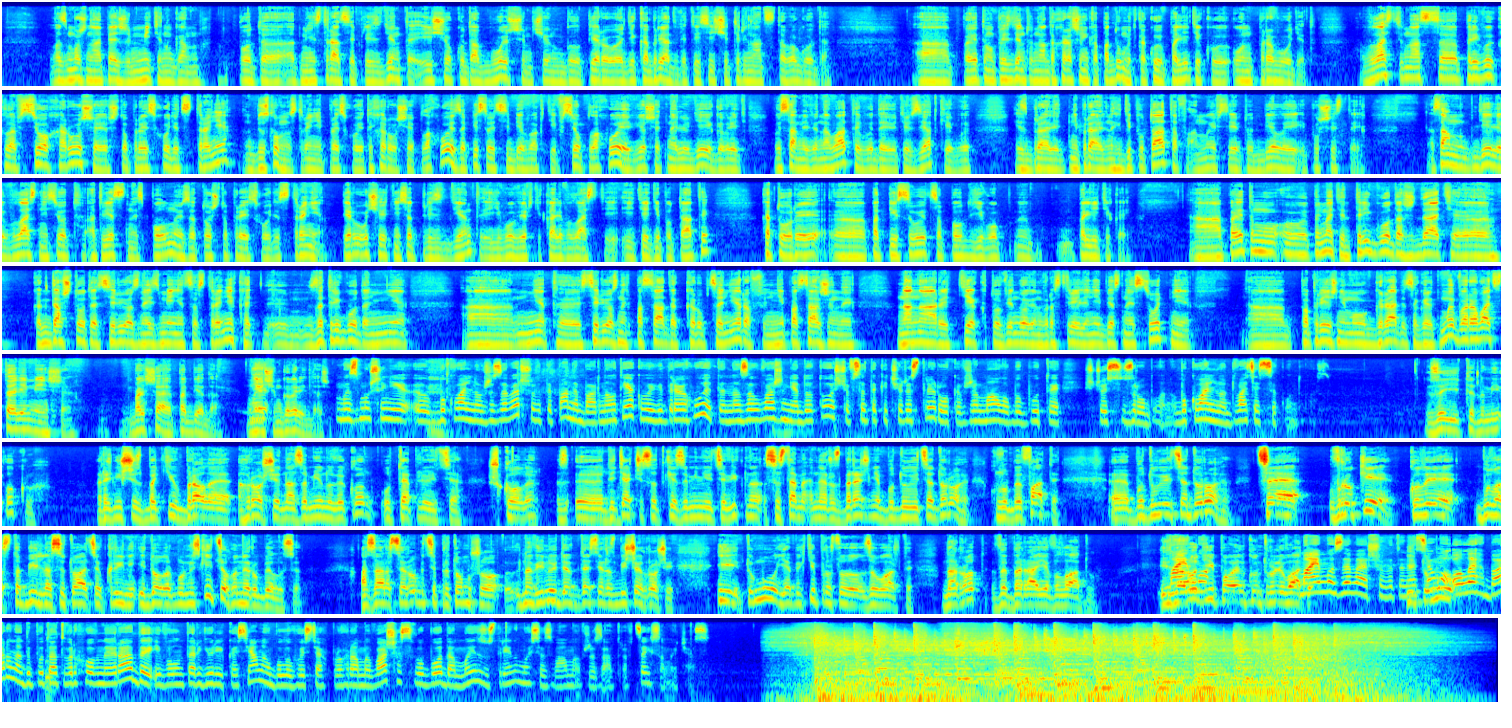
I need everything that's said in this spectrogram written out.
Возможно, опять же, митингом под э, администрацией президента еще куда большим, чем был 1 декабря 2013 года. А, Поэтому президенту надо хорошенько подумать, какую политику он проводит. Власть у нас э, привыкла все хорошее, что происходит в стране, безусловно, в стране происходит и хорошее, и плохое, записывать себе в актив. Все плохое вешать на людей и говорить, вы сами виноваты, вы даете взятки, вы избрали неправильных депутатов, а мы все тут белые и пушистые. На самом деле власть несет ответственность полную за то, что происходит в стране. В первую очередь несет президент и его вертикаль власти, и те депутаты, которые э, подписываются под его э, политикой. А, поэтому, э, понимаете, три года ждать, э, когда что-то серьезно изменится в стране, э, за три года не, а, нет серьезных посадок коррупционеров, не посажены на нары те, кто виновен в расстреле Небесной Сотни, а, по-прежнему грабятся, говорят, мы воровать стали меньше. Большая победа. Не Мы- о чем говорить даже. Ми змушені е, буквально вже завершувати. Пане Барна, от як ви відреагуєте на зауваження до того, що все-таки через три роки вже мало би бути щось зроблено? Буквально 20 секунд у вас. заїдьте на мій округ. Раніше з батьків брали гроші на заміну вікон, утеплюються школи, е, дитячі садки замінюються вікна, системи енергозбереження, будуються дороги, клуби фати, е, будуються дороги. Це в роки, коли була стабільна ситуація в країні і долар був низький, цього не робилося. А зараз це робиться при тому, що на війну йде в 10 разів більше грошей. І тому я би хотів просто зауважити: народ вибирає владу. І Маємо- народ її повинен контролювати. Маємо завершувати на І цьому. тому- Олег Барна, депутат Верховної Ради, і волонтер Юрій Касьянов були в гостях програми Ваша Свобода. Ми зустрінемося з вами вже завтра в цей самий час.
